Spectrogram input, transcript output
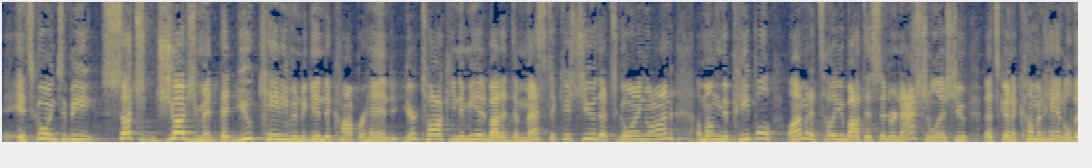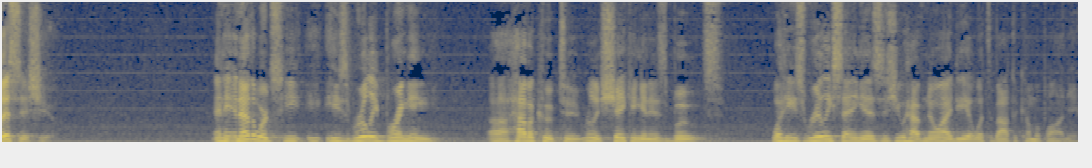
It's going to be such judgment that you can't even begin to comprehend. You're talking to me about a domestic issue that's going on among the people. Well, I'm going to tell you about this international issue that's going to come and handle this issue. And in other words, he, he's really bringing uh, Habakkuk to really shaking in his boots. What he's really saying is, is you have no idea what's about to come upon you.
